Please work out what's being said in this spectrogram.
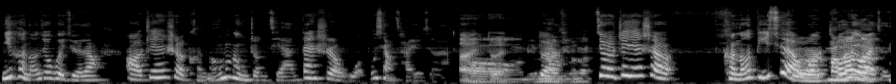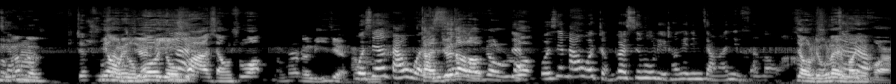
你可能就会觉得，哦，这件事儿可能能挣钱，但是我不想参与进来。哎，对，哦，明白对明白。就是这件事儿，可能的确我投六万九千八妙主播有话想说，慢慢的理解他。我先把我的感觉到了妙主播我先把我整个心路历程给你们讲完，你们再问我。要流泪吗？一会儿，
